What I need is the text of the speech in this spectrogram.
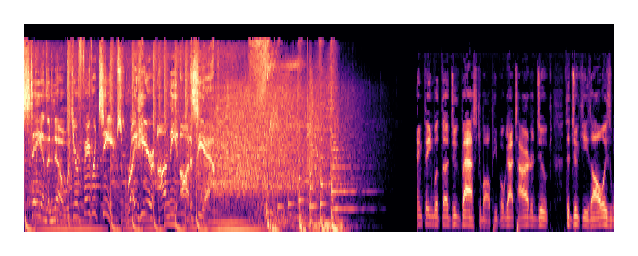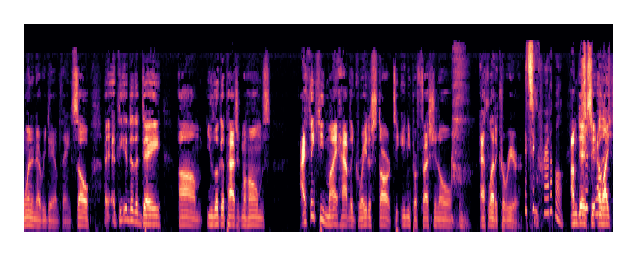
Stay in the know with your favorite teams right here on the Audacy app. Same thing with uh, Duke basketball. People got tired of Duke. The Dukies always winning every damn thing. So at the end of the day, um, you look at Patrick Mahomes. I think he might have the greatest start to any professional athletic career. It's incredible. I'm dead serious. Like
